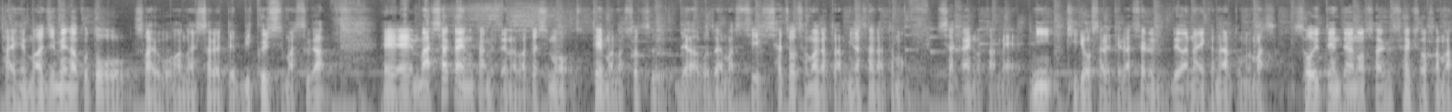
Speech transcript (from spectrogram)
大変真面目なことを最後お話しされてびっくりしてますが、えーまあ、社会のためというのは私もテーマの一つではございますし社長様方皆さん方も社会のために起業されていらっしゃるんではないかなと思います。そういう点であの社長様、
